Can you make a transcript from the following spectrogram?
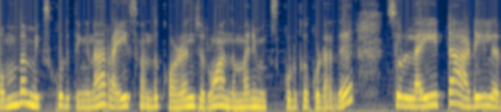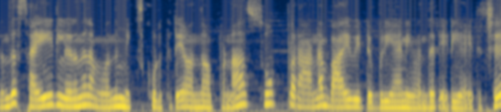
ரொம்ப மிக்ஸ் கொடுத்தீங்கன்னா ரைஸ் வந்து குழஞ்சிரும். அந்த மாதிரி மிக்ஸ் கொடுக்கக்கூடாது. ஸோ லைட்டாக அடியிலேருந்து சைட்லேருந்து நம்ம வந்து மிக்ஸ் கொடுத்துட்டே வந்தோம் அப்படின்னா சூப்பரான பாய் வீட்டு பிரியாணி வந்து ரெடி ஆயிடுச்சு.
